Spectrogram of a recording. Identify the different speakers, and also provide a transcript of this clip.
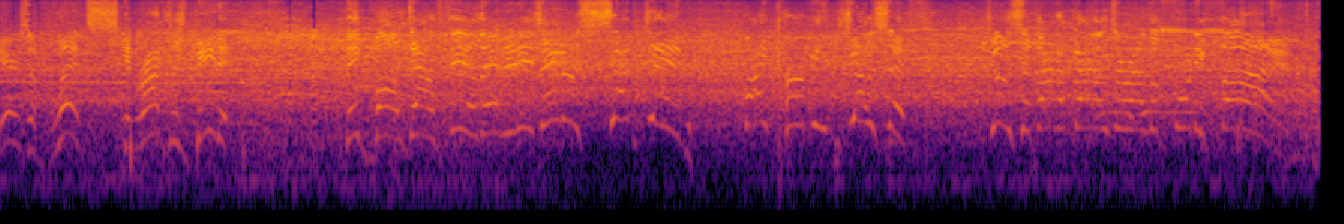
Speaker 1: Here's a blitz. Can Rodgers beat it? Big ball downfield, and it is intercepted by Kerby Joseph. Joseph out of bounds around the 45.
